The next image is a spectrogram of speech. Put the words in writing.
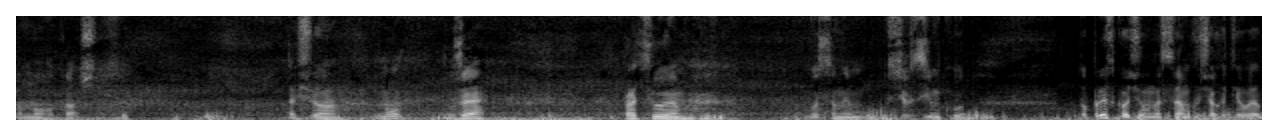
Намного кращий. Так що, ну, вже працюємо восени ще взимку. То прискочем внесемо, хоча хотіли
